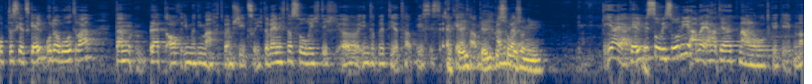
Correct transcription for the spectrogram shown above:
ob das jetzt gelb oder rot war, dann bleibt auch immer die Macht beim Schiedsrichter, wenn ich das so richtig äh, interpretiert habe, wie Sie es erklärt Gelb, haben. gelb ist Also bei- sowieso nie. Ja, ja, gelb ist sowieso nie, aber er hat ja knallrot gegeben. Ne?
